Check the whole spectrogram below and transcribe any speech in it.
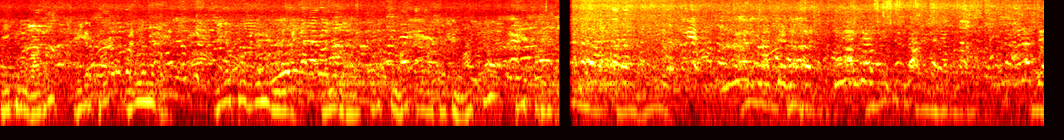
തേക്കുന്ന ഭാഗം വിയർപ്പോ വെള്ളമോ പോയി വിയർപ്പോ വെള്ളമോ പോയി നല്ലതുപോലെ കുറച്ച് ശേഷം മാത്രം തേച്ച് যাচ্ছে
